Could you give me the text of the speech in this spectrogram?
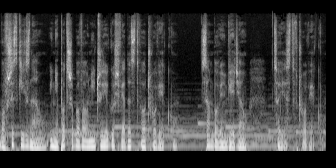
bo wszystkich znał i nie potrzebował niczyjego świadectwa o człowieku. Sam bowiem wiedział, co jest w człowieku.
